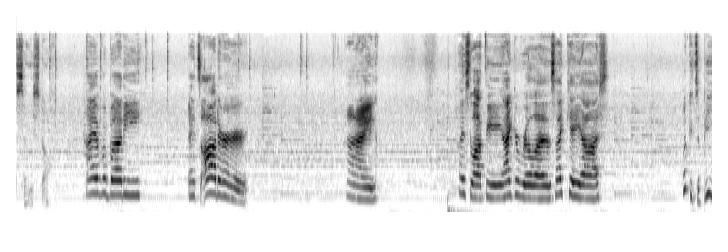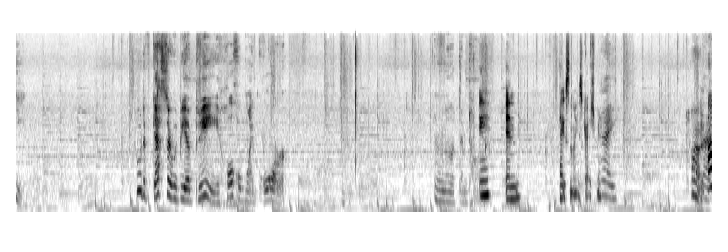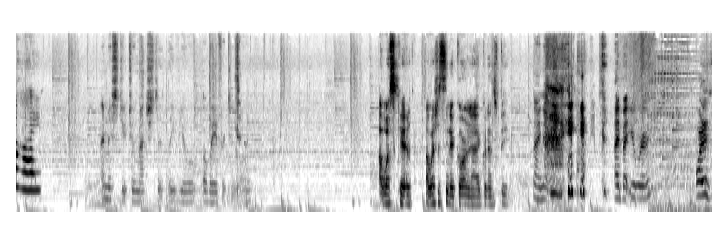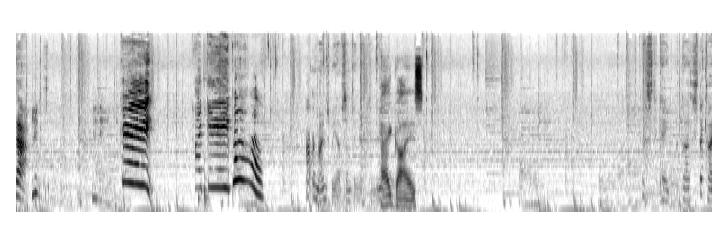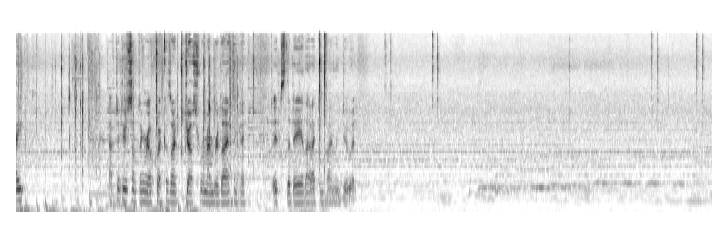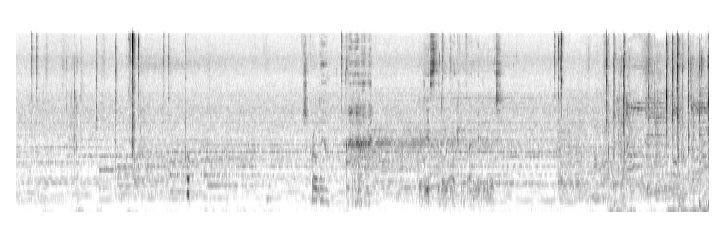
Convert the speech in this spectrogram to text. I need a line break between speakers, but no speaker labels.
Silly stuff. Hi, everybody. It's Otter. Hi. Hi, Slothy. Hi, Gorillas. Hi, Chaos. Look, it's a bee. Who would have guessed there would be a bee? Oh, oh my god. I'm gonna let them talk.
Me and accidentally scratched me.
Hi.
Hi.
Hi.
Hi.
I missed you too much to leave you away for too long.
I was scared. I was just in a corner and I couldn't speak.
I know. I bet you were. What is that? Cape! Hi, Cape!
oh,
That reminds me of something I can do.
Hi guys.
That's the cape. That's the cape. I have to do something real quick because I just remembered that I think I, it's the day that I can finally do it. Scroll down. it is the day I can finally do it.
